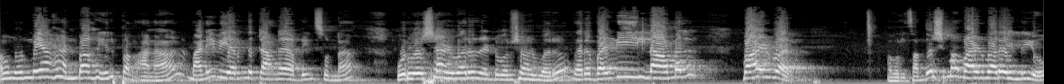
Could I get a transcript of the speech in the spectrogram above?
அவங்க உண்மையாக அன்பாக இருப்பாங்க. ஆனால் மனைவி இறந்துட்டாங்க அப்படின்னு சொன்னால் ஒரு வருஷம் அழுவார் ரெண்டு வருஷம் அழுவார் வேற வழி இல்லாமல் வாழ்வார். அவர் சந்தோஷமாக வாழ்வாரோ இல்லையோ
